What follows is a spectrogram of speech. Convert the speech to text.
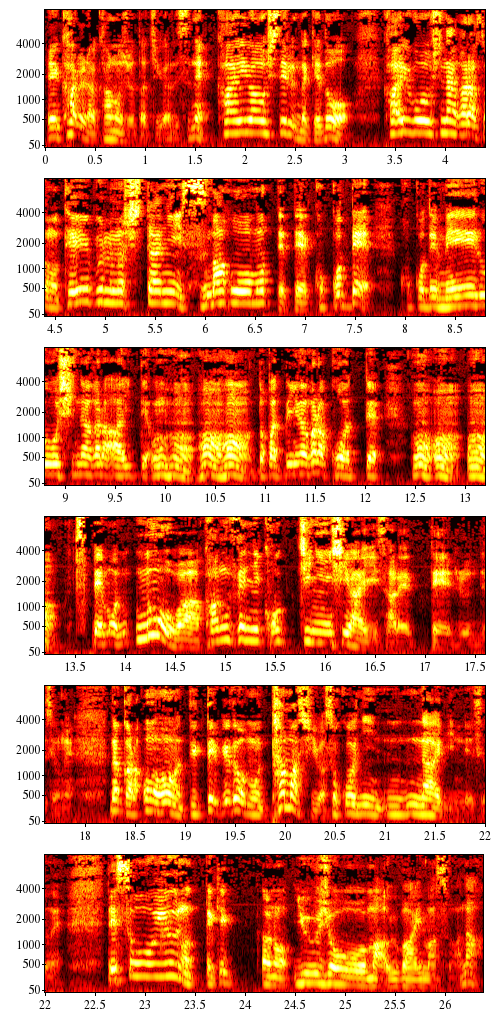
え彼ら彼女たちがですね、会話をしてるんだけど、会話をしながらそのテーブルの下にスマホを持ってて、ここで、ここでメールをしながら相手、うんうん、うんうん、とかって言いながらこうやって、うんうん、うん、つってもう脳は完全にこっちに支配されてるんですよね。だから、うんうんって言ってるけど、もう魂はそこにないんですよね。で、そういうのって結構、あの、友情をまあ奪いますわな。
